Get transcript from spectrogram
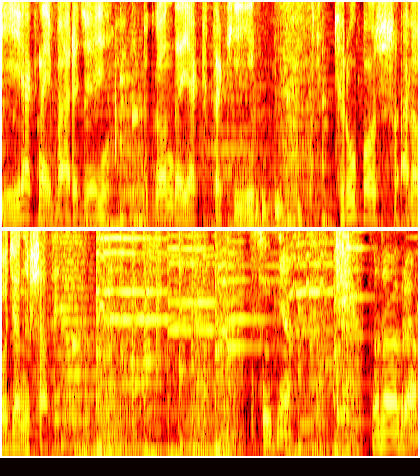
jak najbardziej. Wygląda jak taki truposz, ale odziany w szaty. Cudnie. No dobra,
